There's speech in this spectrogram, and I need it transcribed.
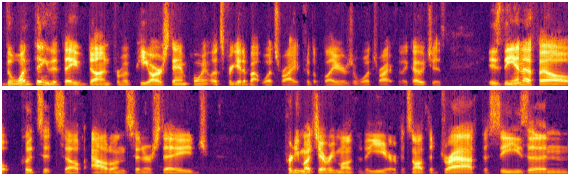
the one thing that they've done from a PR standpoint, let's forget about what's right for the players or what's right for the coaches is the NFL puts itself out on center stage pretty much every month of the year. If it's not the draft, the season,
